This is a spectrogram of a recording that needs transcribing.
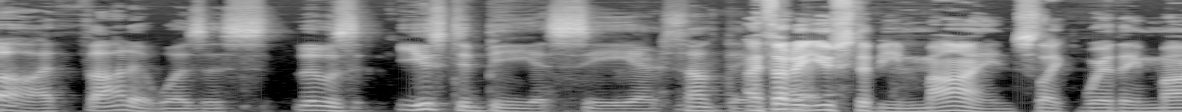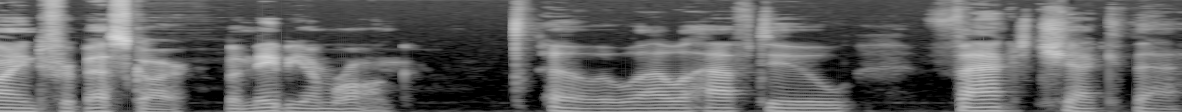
oh, I thought it was a it was used to be a sea or something. I thought it used to be mines, like where they mined for Beskar, but maybe I'm wrong. Oh, well, I will have to fact check that.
